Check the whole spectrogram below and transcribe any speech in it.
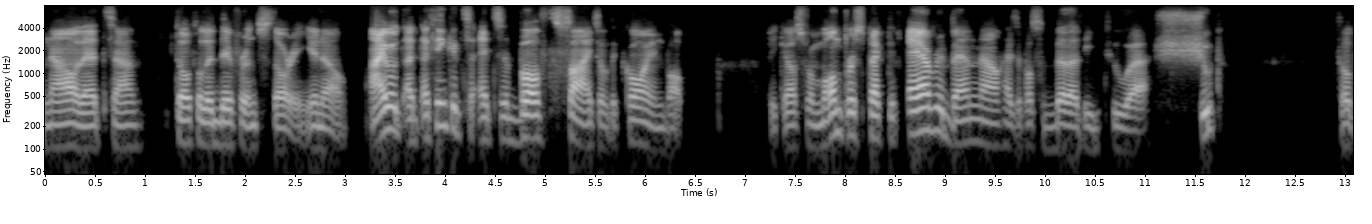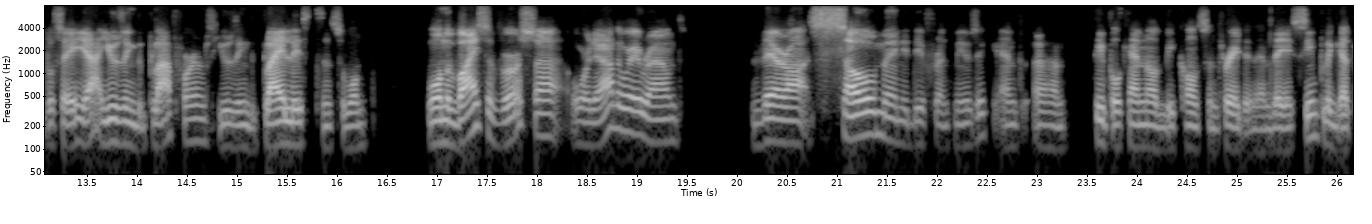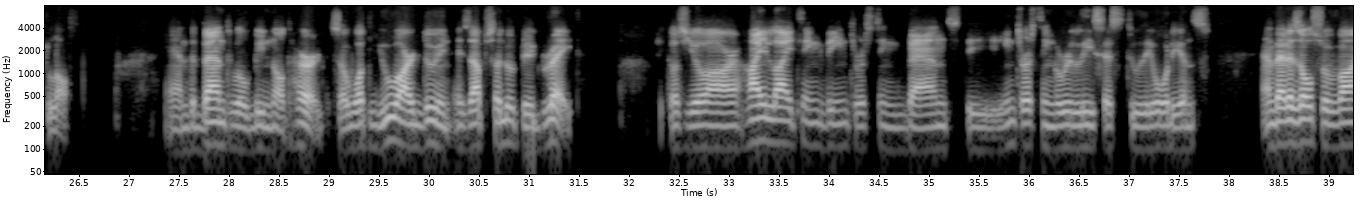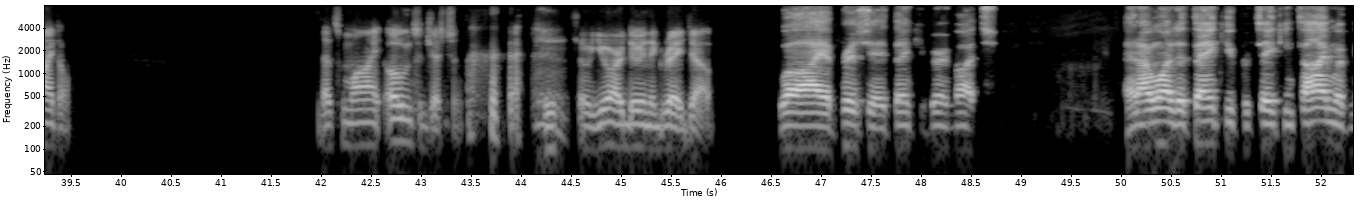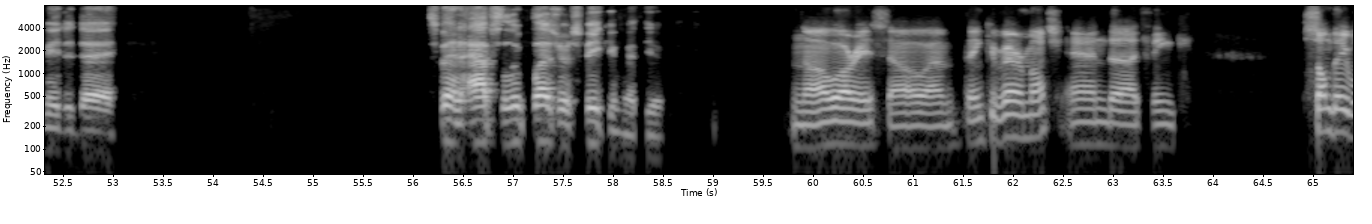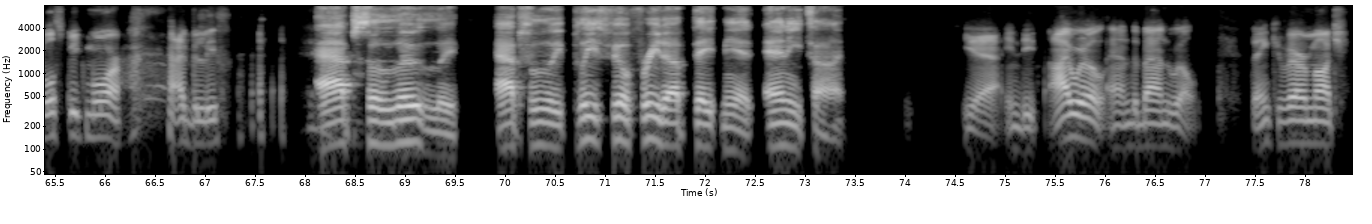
No that's a totally different story you know. I would i, think it's it's both sides of the coin bob because from one perspective every band now has a possibility to uh, shoot so to say, yeah, using the platforms, using the playlists and so on. Well, the vice versa or the other way around, there are so many different music and um, people cannot be concentrated and they simply get lost and the band will be not heard. So what you are doing is absolutely great because you are highlighting the interesting bands, the interesting releases to the audience, and that is also vital. That's my own suggestion. So you are doing a great job. Well, I appreciate it. Thank you very much. And I wanted to thank you for taking time with me today. It's been an absolute pleasure speaking with you. No worries. So um, thank you very much. And uh, I think someday we'll speak more, I believe. Absolutely. Absolutely. Please feel free to update me at any time. Yeah, indeed. I will, and the band will. Thank you very much.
